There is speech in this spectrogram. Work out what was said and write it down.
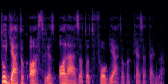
tudjátok azt, hogy az alázatot fogjátok a kezetekbe.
